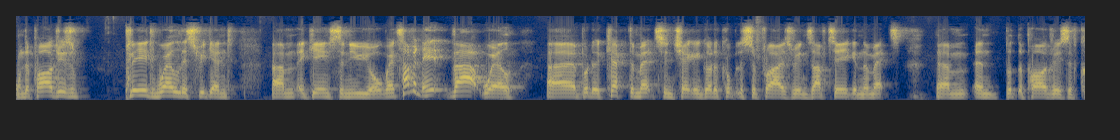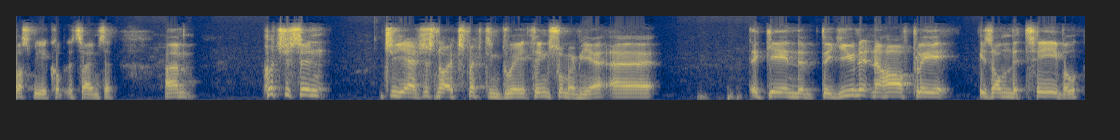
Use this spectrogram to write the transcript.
and the Padres have played well this weekend um, against the New York Mets. Haven't hit that well, uh, but it kept the Mets in check and got a couple of surprise wins. I've taken the Mets, um, and but the Padres have cost me a couple of times. Then um, Hutchison, yeah, just not expecting great things from him here. Uh, again, the the unit and a half play is on the table.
